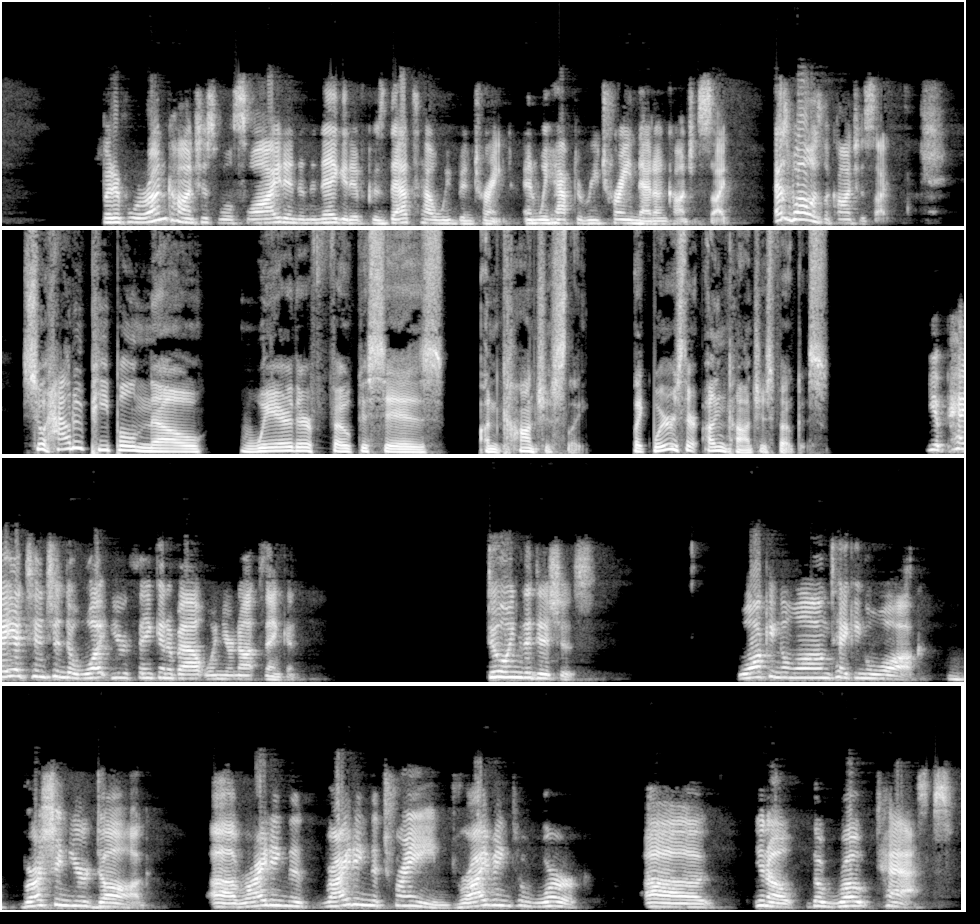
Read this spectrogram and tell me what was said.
but if we're unconscious, we'll slide into the negative because that's how we've been trained. And we have to retrain that unconscious side as well as the conscious side. So, how do people know where their focus is unconsciously? Like, where is their unconscious focus? You pay attention to what you're thinking about when you're not thinking. Doing the dishes, walking along, taking a walk, brushing your dog, uh, riding the riding the train, driving to work, uh, you know, the rote tasks,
